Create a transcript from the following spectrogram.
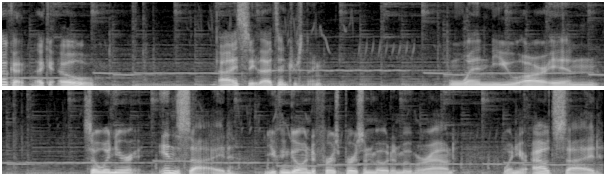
okay, I can, oh, I see, that's interesting. When you are in, so when you're inside, you can go into first person mode and move around when you're outside,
